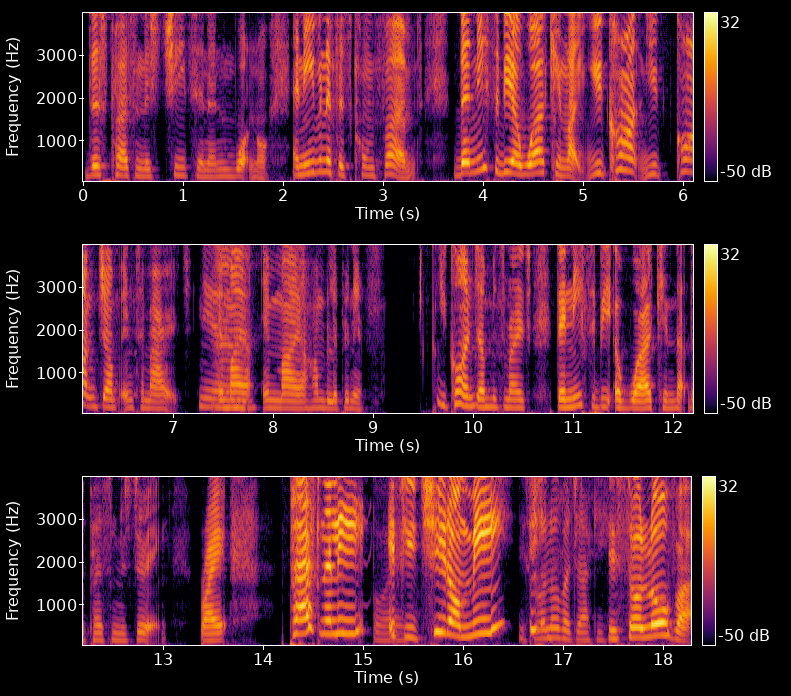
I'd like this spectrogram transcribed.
this person is cheating and whatnot, and even if it's confirmed, there needs to be a working. Like you can't you can't jump into marriage. Yeah. In my in my humble opinion, you can't jump into marriage. There needs to be a working that the person is doing, right? Personally, if you cheat on me, It's all over, Jackie. it's all over.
